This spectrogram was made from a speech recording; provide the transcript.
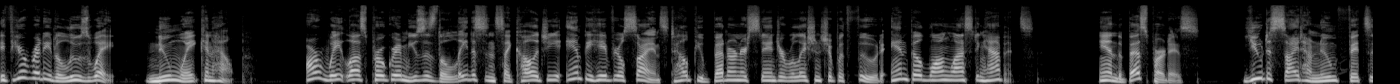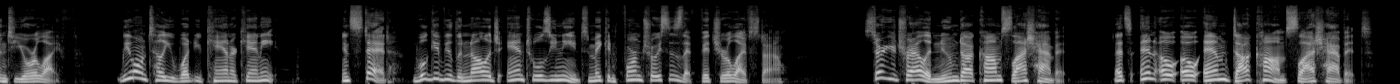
If you're ready to lose weight, Noom Weight can help. Our weight loss program uses the latest in psychology and behavioral science to help you better understand your relationship with food and build long lasting habits. And the best part is, you decide how Noom fits into your life. We won't tell you what you can or can't eat. Instead, we'll give you the knowledge and tools you need to make informed choices that fit your lifestyle. Start your trial at Noom.com slash habit. That's N-O-O-M dot com slash habit.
